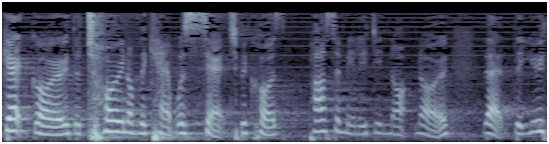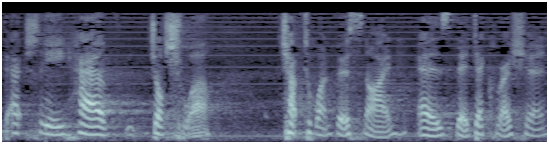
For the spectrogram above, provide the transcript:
get-go, the tone of the camp was set because Pastor Millie did not know that the youth actually have Joshua chapter 1 verse 9 as their declaration,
